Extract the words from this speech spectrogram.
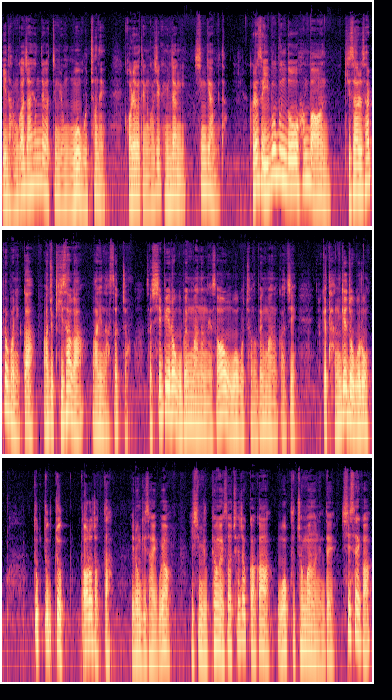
이 남과자 현대 같은 경우 5억 5천에 거래가 된 것이 굉장히 신기합니다. 그래서 이 부분도 한번 기사를 살펴보니까 아주 기사가 많이 났었죠. 그래서 11억 500만 원에서 5억 5천 5백만 원까지 이렇게 단계적으로 뚝뚝뚝 떨어졌다. 이런 기사이고요. 26평에서 최저가가 5억 9천만 원인데 시세가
